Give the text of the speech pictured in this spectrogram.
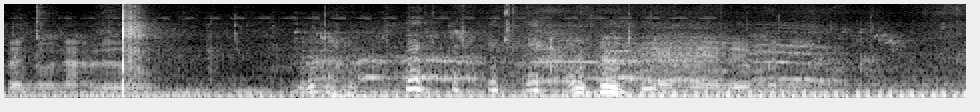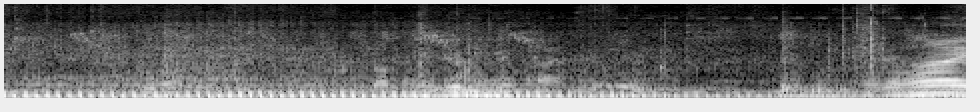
เป็นนูนะลืมแค่ลืมมันนี่บอกมันลืมนี่มาเฮ้ย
